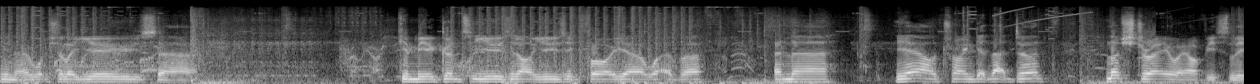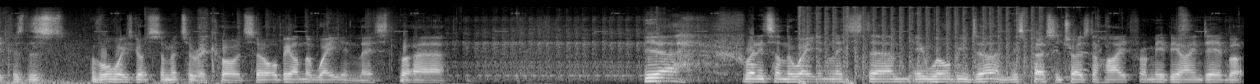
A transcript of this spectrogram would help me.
you know, what shall I use? Uh, give me a gun to use and I'll use it for you, whatever. And uh, yeah, I'll try and get that done. Not straight away, obviously, because there's I've always got something to record, so it'll be on the waiting list. But uh, yeah, when it's on the waiting list, um, it will be done. This person tries to hide from me behind here, but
